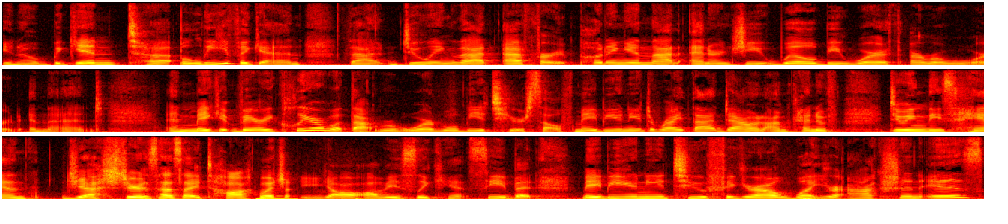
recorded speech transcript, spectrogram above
you know, begin to believe again that doing that effort, putting in that energy will be worth a reward in the end and make it very clear what that reward will be to yourself. Maybe you need to write that down. I'm kind of doing these hand gestures as I talk, which y'all obviously can't see, but maybe you need to figure out what your action is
